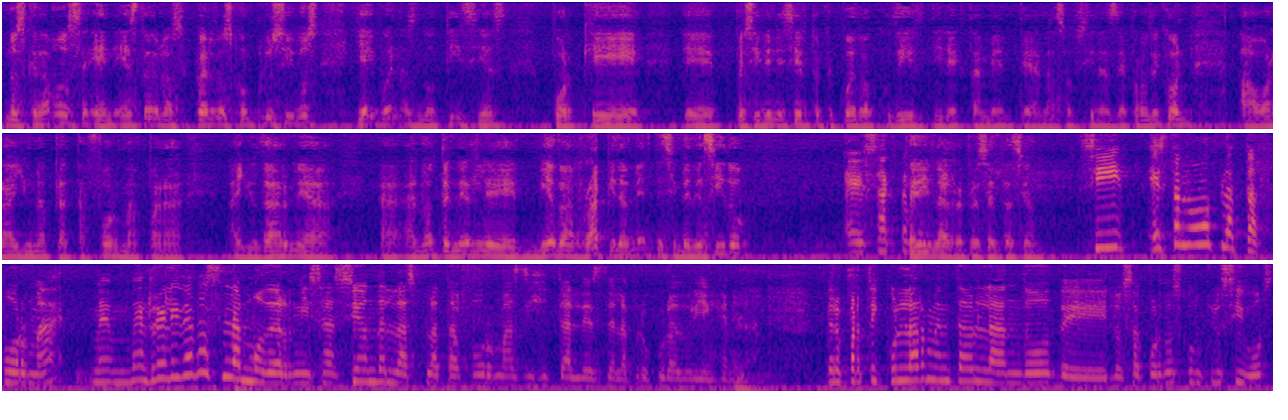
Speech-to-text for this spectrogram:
nos quedamos en esto de los acuerdos conclusivos y hay buenas noticias porque, eh, pues si bien es cierto que puedo acudir directamente a las oficinas de PRODECON, ahora hay una plataforma para ayudarme a, no tenerle miedo a rápidamente, si me decido, pedir la representación. Sí, esta nueva plataforma, en realidad es la modernización de las plataformas digitales de la Procuraduría en general, pero particularmente hablando de los acuerdos conclusivos,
